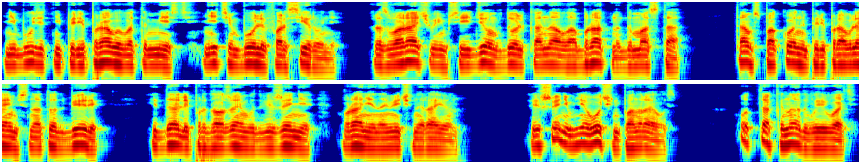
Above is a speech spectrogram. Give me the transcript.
Не будет ни переправы в этом месте, ни тем более форсирования. Разворачиваемся и идем вдоль канала обратно до моста. Там спокойно переправляемся на тот берег и далее продолжаем выдвижение в ранее намеченный район. Решение мне очень понравилось. Вот так и надо воевать.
